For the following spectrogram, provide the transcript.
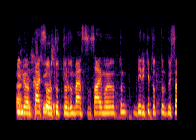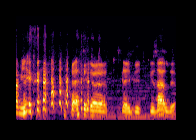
Ben Bilmiyorum kaç soru tutturdum. Ben saymayı unuttum. Bir iki tutturduysam iyi. evet şey değil. Güzeldi.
